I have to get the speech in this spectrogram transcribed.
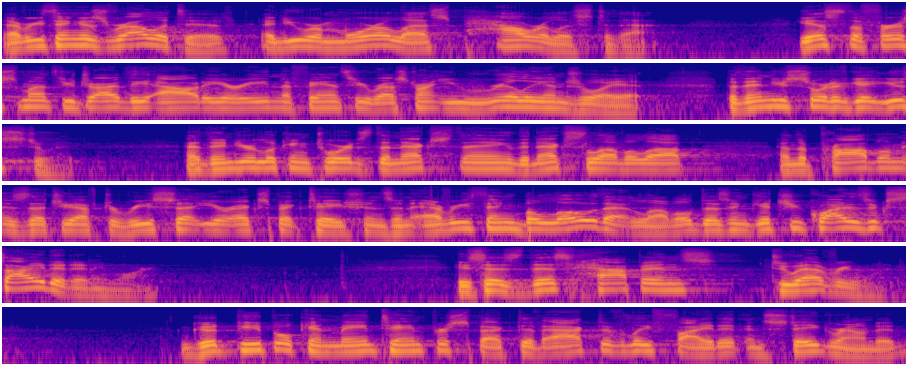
Everything is relative, and you are more or less powerless to that. Yes, the first month you drive the Audi or eat in a fancy restaurant, you really enjoy it, but then you sort of get used to it. And then you're looking towards the next thing, the next level up, and the problem is that you have to reset your expectations, and everything below that level doesn't get you quite as excited anymore. He says this happens to everyone. Good people can maintain perspective, actively fight it, and stay grounded.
